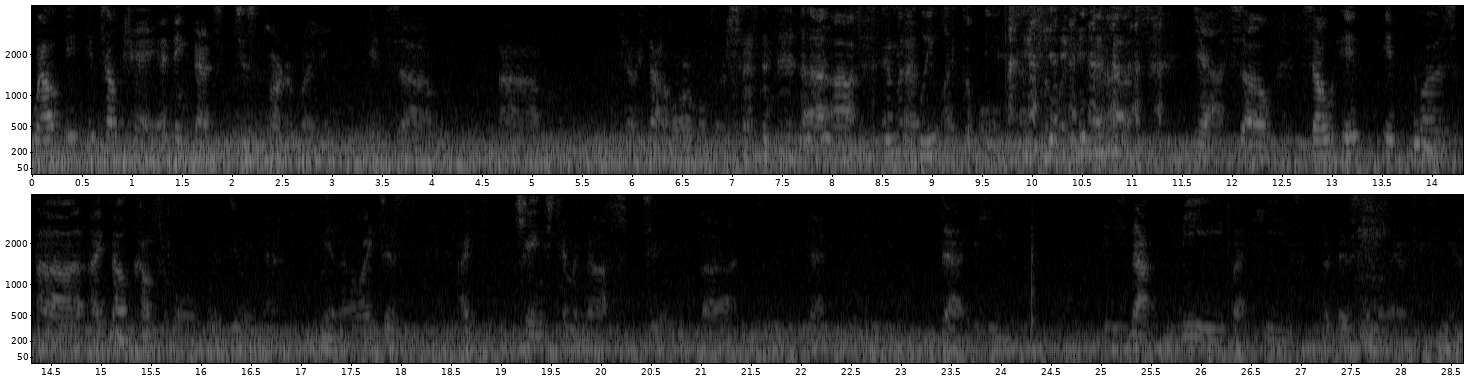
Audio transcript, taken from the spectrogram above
well, it, it's okay. I think that's just part of writing. It's, um, you know, he's not a horrible person. uh, He's eminently likable. yes. Yeah. So, so it it was. Uh, I felt comfortable with doing that. You know, I just I changed him enough to uh, that that he he's not me, but he's but there's similarities. Yeah.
